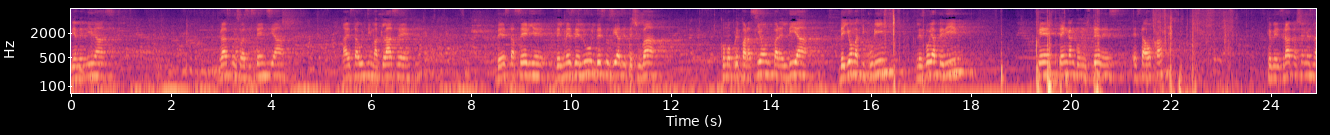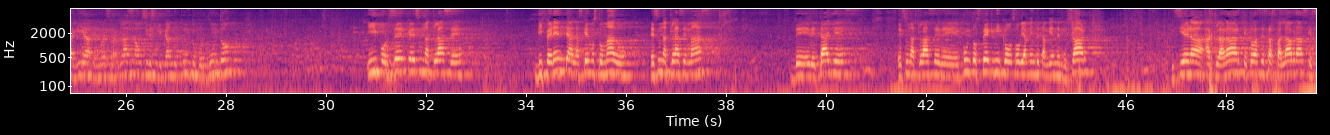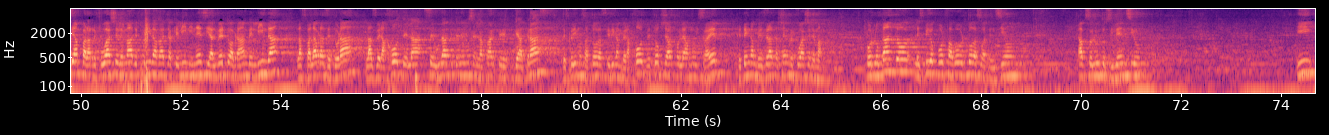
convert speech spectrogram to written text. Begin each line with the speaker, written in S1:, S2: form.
S1: Bienvenidas. Gracias por su asistencia a esta última clase de esta serie del mes de Lul, de estos días de Teshuvah, como preparación para el día de Yom Kippurim. Les voy a pedir que tengan con ustedes esta hoja, que Bezrat Hashem es la guía de nuestra clase. Vamos a ir explicando punto por punto. Y por ser que es una clase diferente a las que hemos tomado, es una clase más de detalles, es una clase de puntos técnicos, obviamente también de Musar. Quisiera aclarar que todas estas palabras que sean para Refuah Shelema de Frida, Jacqueline, Inés y Alberto Abraham Ben Linda, las palabras de Torah, las verajot de la seudá que tenemos en la parte de atrás, les pedimos a todas que digan Berajot, Betov Shear Joleamu Israel, que tengan Bezrat Hashem Refuah Shelema. Por lo tanto, les pido por favor toda su atención, absoluto silencio. Y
